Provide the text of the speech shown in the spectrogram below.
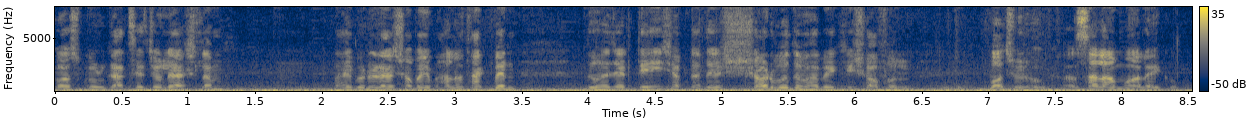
কস্কোর কাছে চলে আসলাম। ভাই বোনেরা সবাই ভালো থাকবেন। দু হাজার তেইশ আপনাদের সর্বতভাবে একটি সফল বছর হোক। আসসালামু আলাইকুম।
